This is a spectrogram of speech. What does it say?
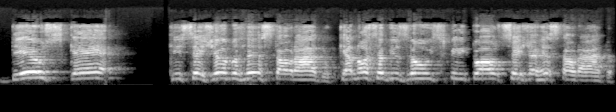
Deus quer que sejamos restaurados, que a nossa visão espiritual seja restaurada,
